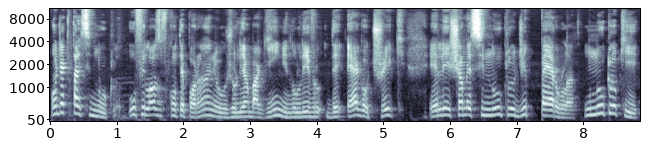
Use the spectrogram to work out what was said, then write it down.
Onde é que está esse núcleo? O filósofo contemporâneo Julian Baggini, no livro The Ego Trick, ele chama esse núcleo de pérola. Um núcleo que,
